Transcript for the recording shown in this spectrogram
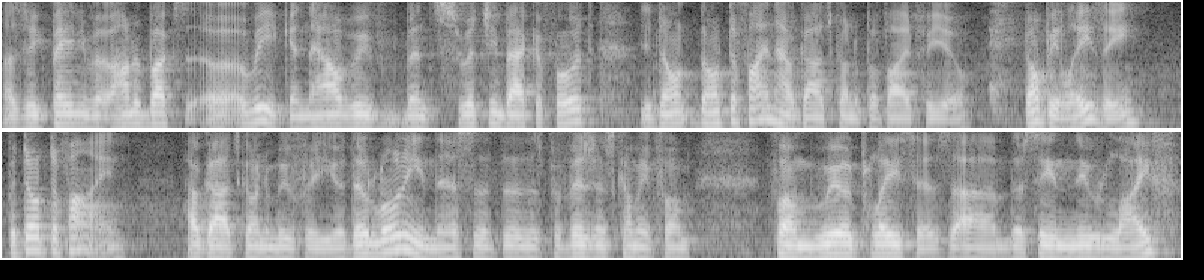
I was being paid 100 bucks a week, and now we've been switching back and forth. You don't don't define how God's going to provide for you. Don't be lazy, but don't define how God's going to move for you. They're learning this. That there's provisions coming from from weird places. Um, they're seeing new life,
